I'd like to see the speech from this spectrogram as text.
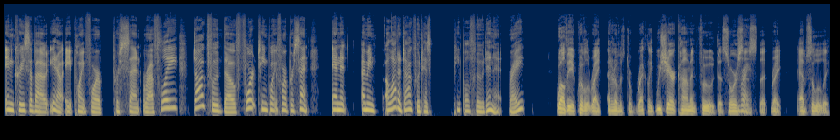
increase about, you know, 8.4% roughly. Dog food, though, 14.4%. And it, I mean, a lot of dog food has people food in it, right? Well, the equivalent, right? I don't know if it's directly. We share common food, the sources Right. that, right? Absolutely.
